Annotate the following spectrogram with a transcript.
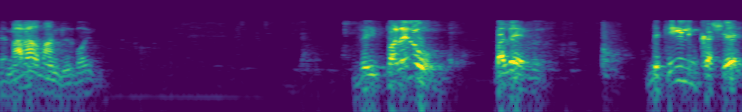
במרר מנדלבוים, והתפללו בלב, בתהילים קשה,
